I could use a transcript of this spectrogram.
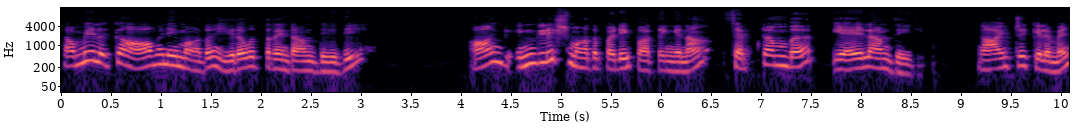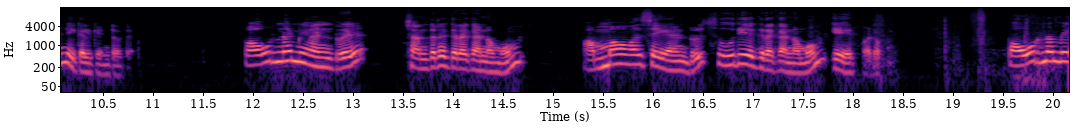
தமிழுக்கு ஆவணி மாதம் இருபத்தி ரெண்டாம் தேதி. ஆங் இங்கிலீஷ் மாதப்படி பார்த்தீங்கன்னா செப்டம்பர் ஏழாம் தேதி ஞாயிற்றுக்கிழமை நிகழ்கின்றது. பௌர்ணமி அன்று சந்திர கிரகணமும் அமாவாசை அன்று சூரிய கிரகணமும் ஏற்படும். பௌர்ணமி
